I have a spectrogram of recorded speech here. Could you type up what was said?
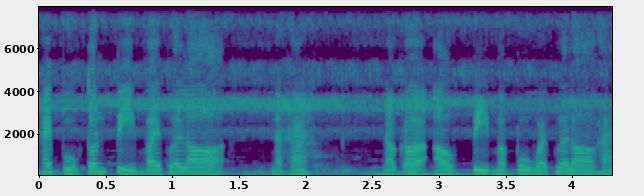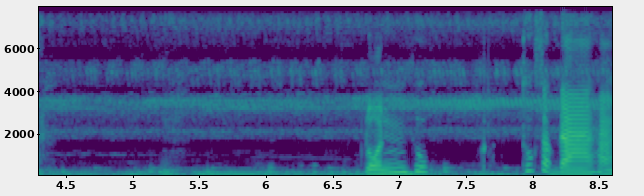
ให้ปลูกต้นปีบไว้เพื่อล่อนะคะเราก็เอาปีบมาปลูกไว้เพื่อล่อค่ะ กลนทุกทุกสัปดาห์ค่ะ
